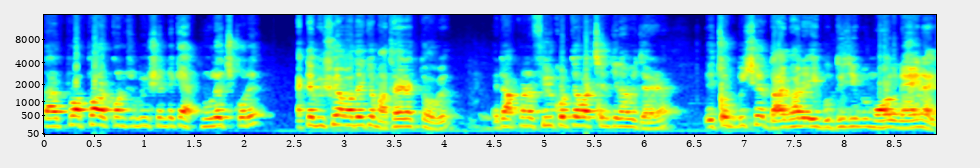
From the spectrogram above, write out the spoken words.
তার প্রপার কন্ট্রিবিউশনটাকে অ্যাকনোলেজ করে একটা বিষয় আমাদেরকে মাথায় রাখতে হবে। এটা আপনারা ফিল করতে পারছেন কিনা আমি জানি না। এই চব্বিশের দায়ভার এই বুদ্ধিজীবী মহল নেয় নাই।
